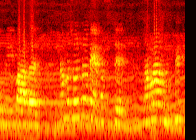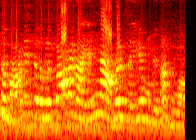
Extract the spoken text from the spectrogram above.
ஒரு விவாதம். நம்ம சொன்னோமே ஃபர்ஸ்ட் நம்ம விட்டு மரணித்தவர்களுக்காக நான் என்ன அமல் செய்ய முடியும்னா துவா.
